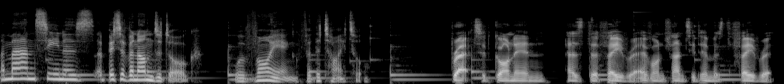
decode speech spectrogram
a man seen as a bit of an underdog, were vying for the title. Brett had gone in as the favourite. Everyone fancied him as the favourite.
